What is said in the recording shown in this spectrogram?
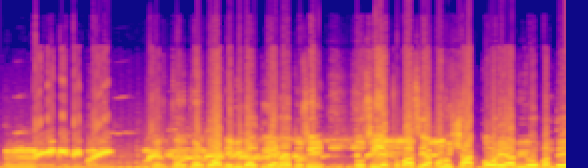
ਨਹੀਂ ਕੀਤੀ ਭਾਜੀ। ਫਿਰ ਫਿਰ ਫਿਰ ਤੁਹਾਡੀ ਵੀ ਗਲਤੀ ਹੈ ਨਾ। ਤੁਸੀਂ ਤੁਸੀਂ ਇੱਕ ਪਾਸੇ ਆਪਾਂ ਨੂੰ ਸ਼ੱਕ ਹੋ ਰਿਹਾ ਵੀ ਉਹ ਬੰਦੇ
